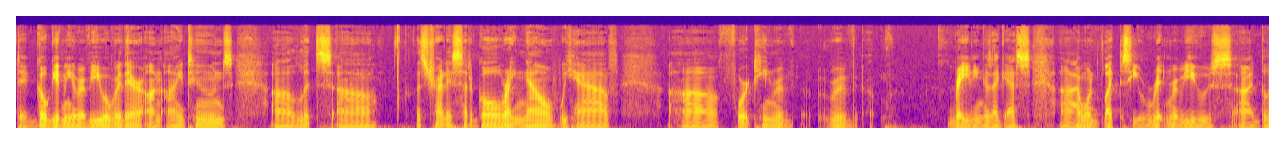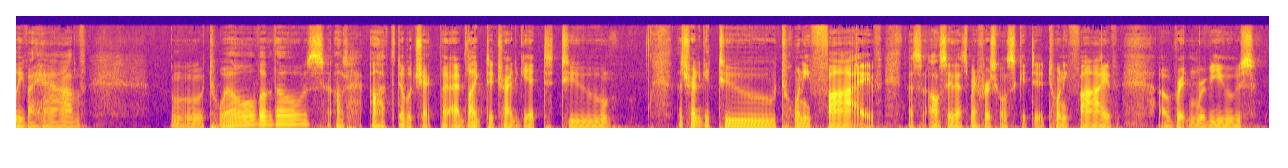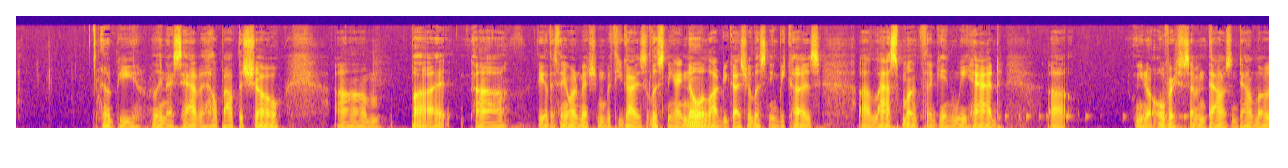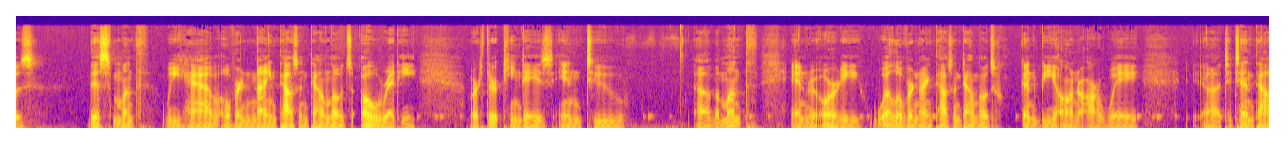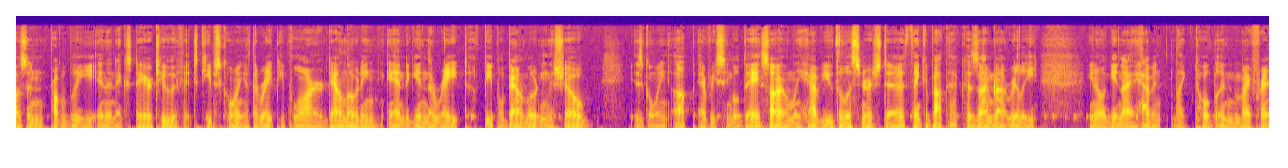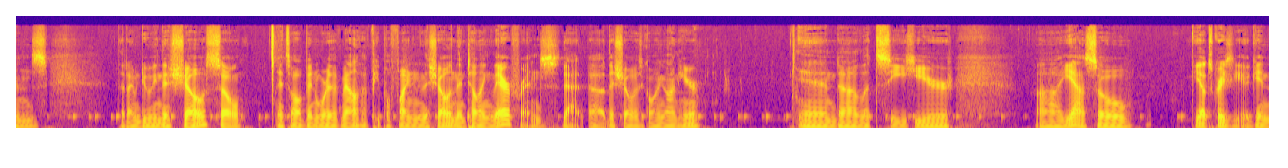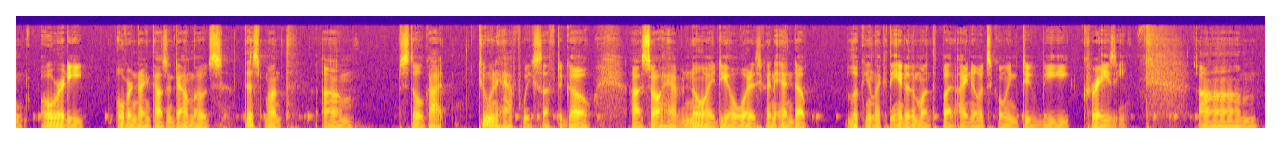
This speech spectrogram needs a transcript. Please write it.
to go give me a review over there on iTunes. Uh, let's uh, let's try to set a goal. Right now we have 14 rev rev ratings, I guess. I would like to see written reviews. I believe I have. Ooh, 12 of those I'll, I'll have to double check but i'd like to try to get to let's try to get to 25 that's i'll say that's my first goal is to get to 25 uh, written reviews it would be really nice to have help out the show um, but uh, the other thing i want to mention with you guys listening i know a lot of you guys are listening because uh, last month again we had uh, you know over 7000 downloads this month we have over 9,000 downloads already. We're 13 days into uh, the month, and we're already well over 9,000 downloads. Going to be on our way uh, to 10,000 probably in the next day or two if it keeps going at the rate people are downloading. And again, the rate of people downloading the show is going up every single day. So I only have you, the listeners, to think about that because I'm not really you know, again, I haven't like told in my friends that I'm doing this show, so it's all been word of mouth of people finding the show and then telling their friends that uh, the show is going on here. And uh, let's see here. Uh, yeah, so yeah, it's crazy. Again, already over 9,000 downloads this month. Um, still got two and a half weeks left to go. Uh, so I have no idea what it's going to end up looking like at the end of the month, but I know it's going to be crazy. Um,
